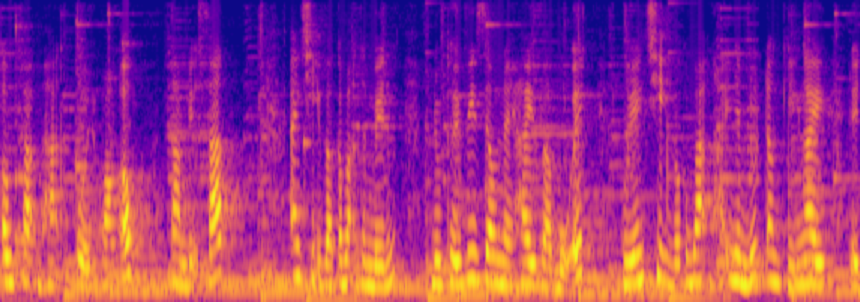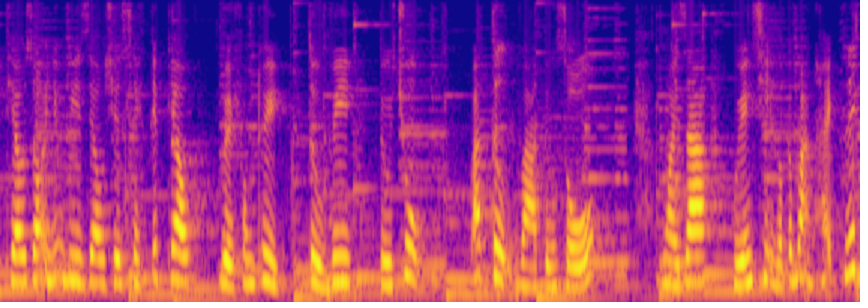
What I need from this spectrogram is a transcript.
âm phạm hạn tuổi Hoàng Ốc, tam địa sát. Anh chị và các bạn thân mến, nếu thấy video này hay và bổ ích, quý anh chị và các bạn hãy nhấn nút đăng ký ngay để theo dõi những video chia sẻ tiếp theo về phong thủy, tử vi, tứ trụ, bát tự và tướng số. Ngoài ra, quý anh chị và các bạn hãy click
